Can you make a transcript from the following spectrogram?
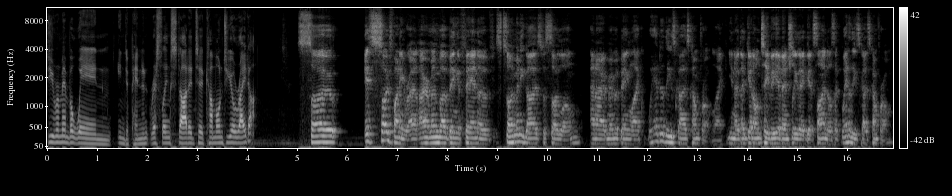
do you remember when independent wrestling started to come onto your radar? So it's so funny, right? I remember being a fan of so many guys for so long, and I remember being like, where do these guys come from? Like, you know, they'd get on TV, eventually they'd get signed. I was like, where do these guys come from?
